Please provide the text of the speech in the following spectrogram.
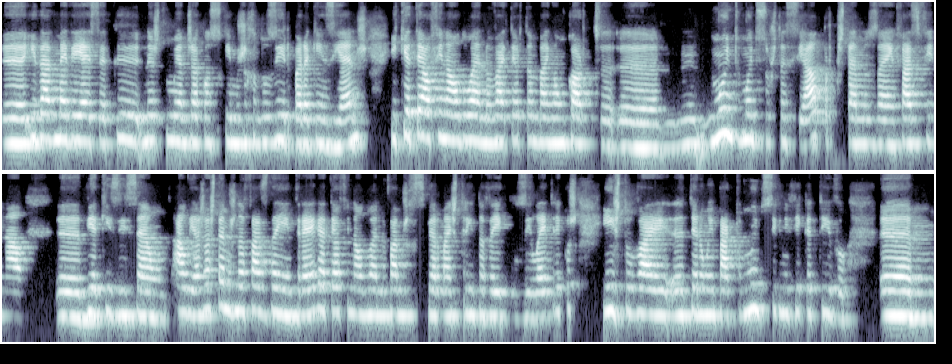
eh, idade média essa que neste momento já conseguimos reduzir para 15 anos e que até ao final do ano vai ter também um corte eh, muito, muito substancial, porque estamos em fase final de aquisição. Aliás, já estamos na fase da entrega, até ao final do ano vamos receber mais 30 veículos elétricos e isto vai eh, ter um impacto muito significativo ehm,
